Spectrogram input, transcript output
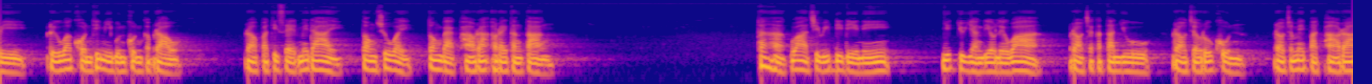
รี หรือว่าคนที่มีบุญคุณกับเรา เราปฏิเสธไม่ได้ ต้องช่วย ต้องแบกภาระอะไรต่างๆ ถ้าหากว่าชีวิตดีๆ นี้ ยึดอยู่อย่างเดียวเลยว่า เราจะกระตันยูเราจะรู้คุณ เราจะไม่ปัดภาระ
